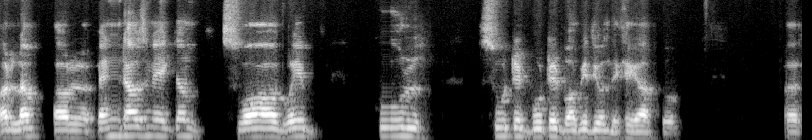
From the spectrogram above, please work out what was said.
और लव और पेंट हाउस में एकदम स्वॉग वही cool suited booted Bobby Deol दिखेगा आपको। और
